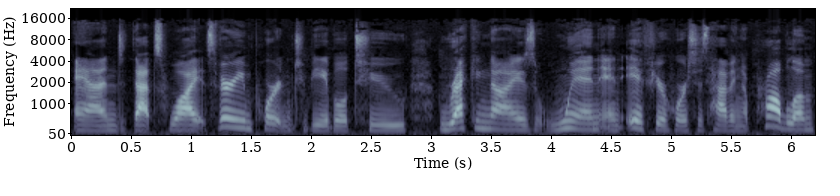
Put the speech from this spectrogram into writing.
and that's why it's very important to be able to recognize when and if your horse is having a problem,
